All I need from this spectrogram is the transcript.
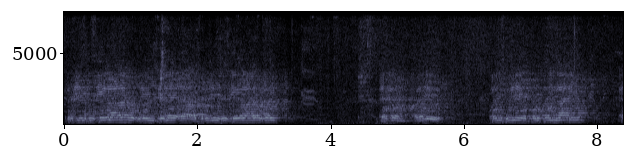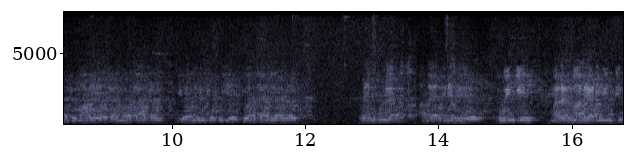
பிரதேச செயலாளர் உதவி பிரதேச செயலாளர்கள் மற்றும் அவரது பொதுப்பிரிய பொறுப்பதிகாரி மற்றும் ஆலய தர்மகர்த்தாக்கள் இங்கு வந்திருக்கக்கூடிய சிவாச்சாரியார்கள் அந்த நினைவு கோரிக்கை மலர் மாலை அணிவித்து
